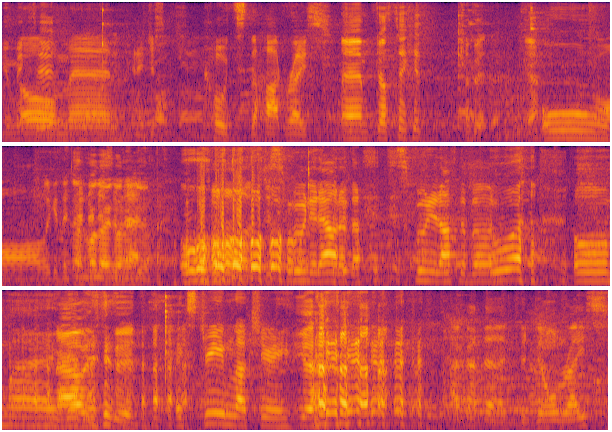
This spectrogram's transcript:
You mix Oh it Oh man. And it just coats the hot rice. and just take it a bit. Yeah. Oh, oh look at the That's what tenderness I'm of gonna that. do. Oh, just spoon it out of the, spoon it off the bone. Oh my Now it's good. Extreme luxury. Yeah. I've got the, the dill rice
